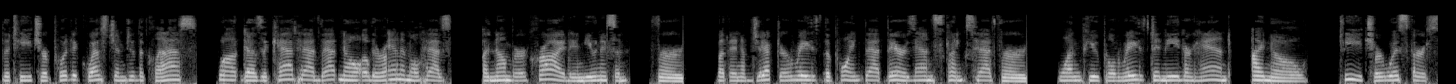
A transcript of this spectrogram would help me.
The teacher put a question to the class, what does a cat have that no other animal has? A number cried in unison, fur but an objector raised the point that bears and skunks had fur. One pupil raised an eager hand. I know. Teacher Whiskers.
